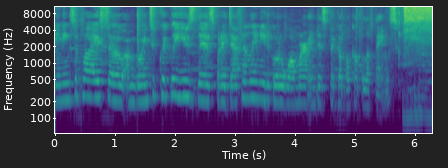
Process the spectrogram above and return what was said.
Cleaning supplies, so I'm going to quickly use this, but I definitely need to go to Walmart and just pick up a couple of things.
